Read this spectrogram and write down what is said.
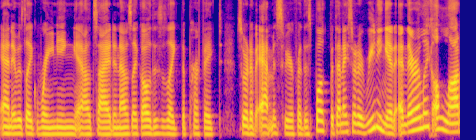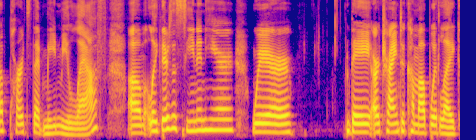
and it was like raining outside, and I was like, oh, this is like the perfect sort of atmosphere for this book. But then I started reading it, and there are like a lot of parts that made me laugh. Um, like there's a scene in here where they are trying to come up with like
